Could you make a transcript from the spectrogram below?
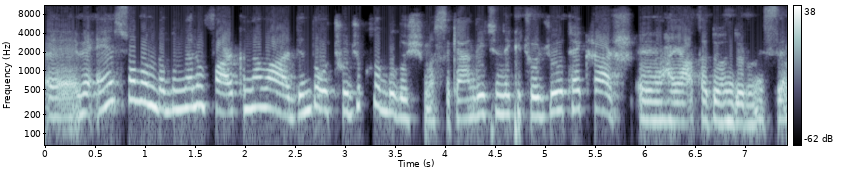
Ee, ve en sonunda bunların farkına vardığında o çocukla buluşması, kendi içindeki çocuğu tekrar e, hayata döndürmesi,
